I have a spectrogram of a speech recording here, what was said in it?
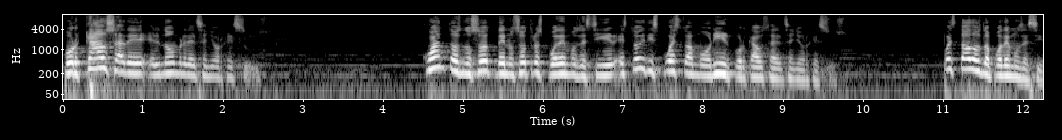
por causa del nombre del Señor Jesús. ¿Cuántos de nosotros podemos decir, estoy dispuesto a morir por causa del Señor Jesús? Pues todos lo podemos decir.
